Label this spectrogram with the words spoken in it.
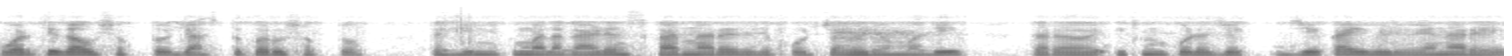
वरती जाऊ शकतो जास्त करू शकतो तर हे मी तुम्हाला गायडन्स करणार आहे त्याच्या पुढच्या व्हिडिओमध्ये. तर इथून पुढे जे जे काही व्हिडिओ येणार आहे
